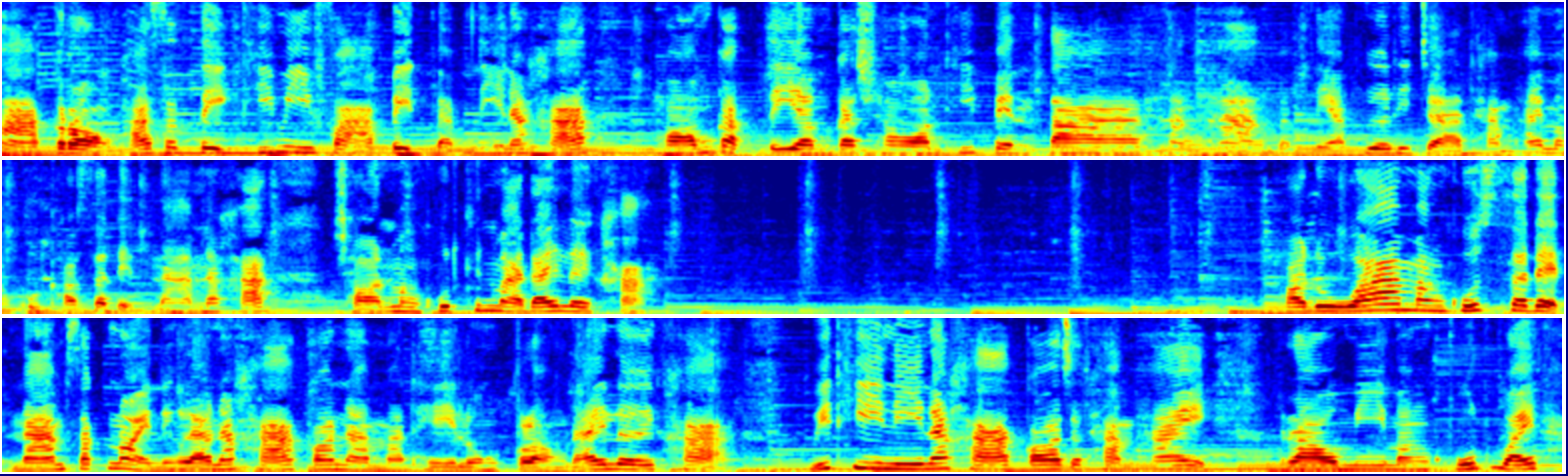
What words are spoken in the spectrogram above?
หากล่องพลาสติกที่มีฝาปิดแบบนี้นะคะ พร้อมกับเตรียมกระชอนที่เป็นตาห่างๆแบบนี้เพื่อที่จะทำให้มังคุดเขาเสด็จน้ำนะคะ ช้อนมังคุดขึ้นมาได้เลยค่ะ พอดูว่ามังคุดเสด็จน้ำสักหน่อยนึงแล้วนะคะ ก็นำมาเทลงกล่องได้เลยค่ะ วิธีนี้นะคะก็จะทำให้เรามีมังคุดไว้ท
